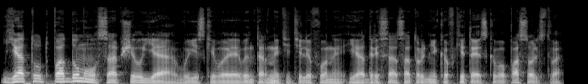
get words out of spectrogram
«Я тут подумал», — сообщил я, выискивая в интернете телефоны и адреса сотрудников китайского посольства.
